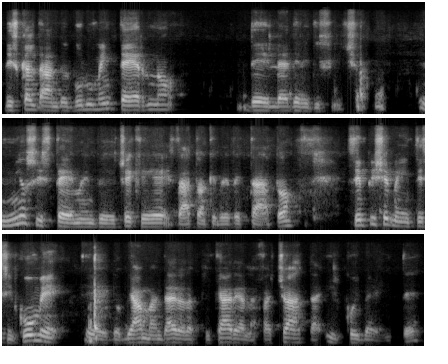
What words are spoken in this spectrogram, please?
riscaldando il volume interno del, dell'edificio. Il mio sistema invece, che è stato anche brevettato, semplicemente siccome eh, dobbiamo andare ad applicare alla facciata il coibente,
